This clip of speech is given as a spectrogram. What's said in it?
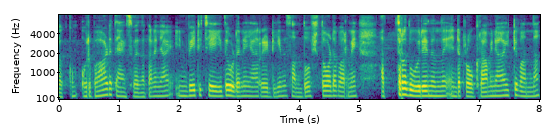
കക്കും ഒരുപാട് താങ്ക്സ് പറയുന്നു കാരണം ഞാൻ ഇൻവൈറ്റ് ചെയ്ത ഉടനെ ഞാൻ റെഡിയെന്ന് സന്തോഷത്തോടെ പറഞ്ഞ് അത്ര ദൂരെ നിന്ന് എന്റെ പ്രോഗ്രാമിനായിട്ട് വന്ന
